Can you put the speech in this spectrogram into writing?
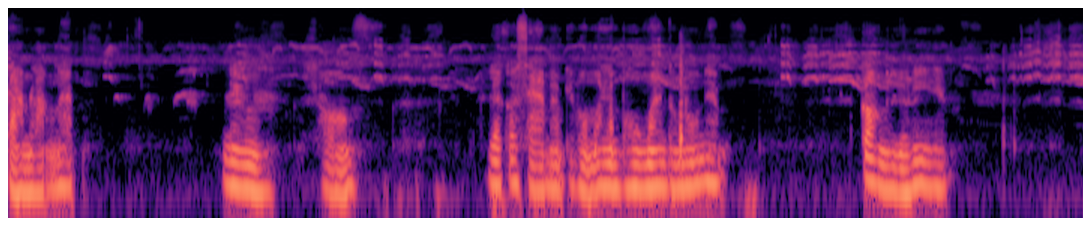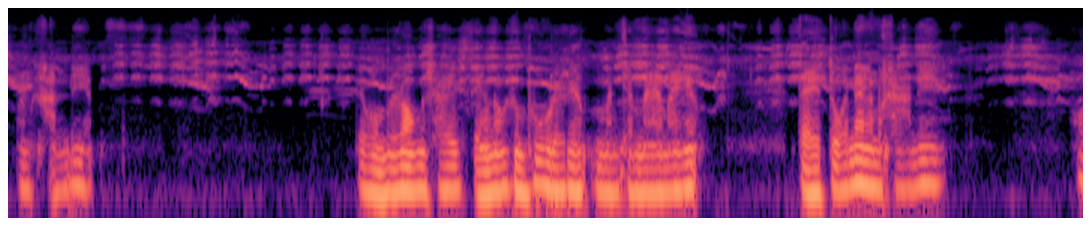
สามหลังนะครับหนึ่งสองแล้วก็สามครับเดี๋ยวผมเอาลำโพงวางตรงโน้นนะครับ กล้องอยู่นี่นะครับมันขันเนี่ครับ ดี๋ยวผมลองใช้เสียงน้องชมพู่เลยเนี่ย มันจะมาไหมเนี่ย แต่ตัวน่ารำคาญนี่โอ้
